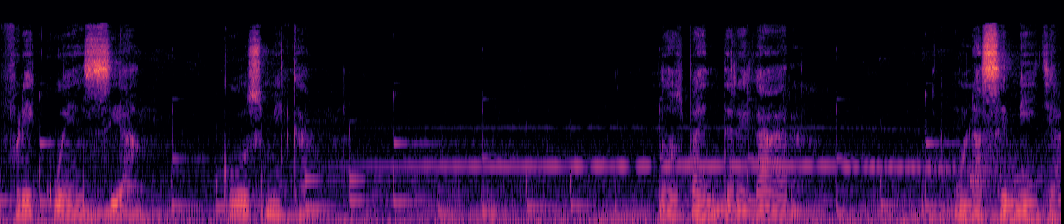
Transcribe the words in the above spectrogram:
frecuencia cósmica nos va a entregar una semilla.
